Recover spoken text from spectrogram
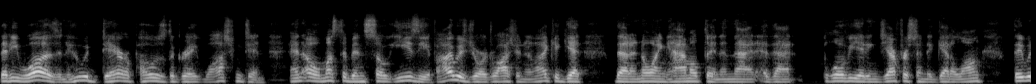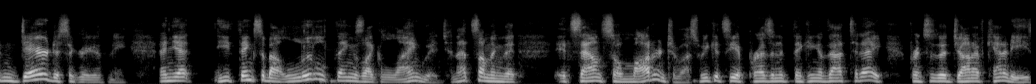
that he was, and who would dare oppose the great Washington? And oh, it must have been so easy. If I was George Washington, I could get that annoying Hamilton and that that bloviating Jefferson to get along. They wouldn't dare disagree with me. And yet he thinks about little things like language, and that's something that it sounds so modern to us. We could see a president thinking of that today. For instance, with John F. Kennedy,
